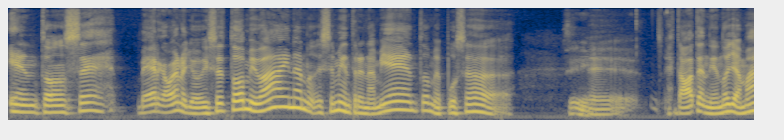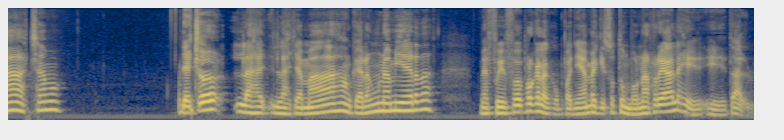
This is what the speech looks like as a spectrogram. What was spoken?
Entonces, verga, bueno, yo hice toda mi vaina, no- hice mi entrenamiento, me puse a... Sí. Eh, estaba atendiendo llamadas, chamo. De hecho, las, las llamadas, aunque eran una mierda, me fui fue porque la compañía me quiso tumbar unas reales y, y tal.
